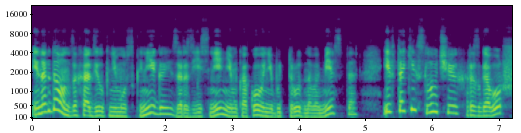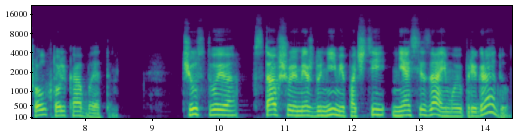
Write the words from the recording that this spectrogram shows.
Иногда он заходил к нему с книгой за разъяснением какого-нибудь трудного места, и в таких случаях разговор шел только об этом. Чувствуя вставшую между ними почти неосязаемую преграду,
